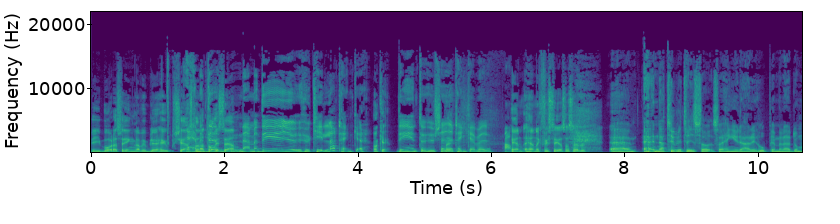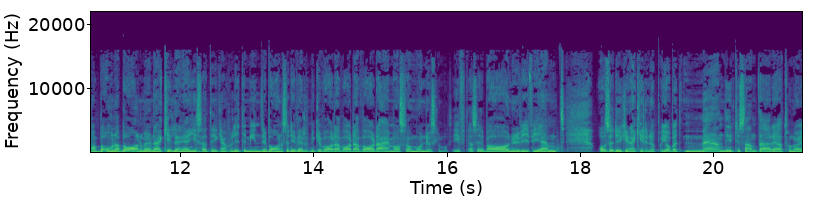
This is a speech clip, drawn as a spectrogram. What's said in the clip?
vi är båda singlar, vi blir ihop. Känslorna tar vi sen. nej, men det är ju hur killar tänker. Okej. Det är inte hur tjejer Nej. tänker. Men, ja. Hen, Henrik Fexeus, vad säger du? Eh, naturligtvis så, så hänger det här ihop. Jag menar, de har, hon har barn med den här killen. Jag gissar att det är kanske lite mindre barn. Så det är väldigt mycket vardag, vardag, vardag hemma hos dem. Och nu ska de också gifta sig. Bara, "Ah, nu är vi för jämnt. Och så dyker den här killen upp på jobbet. Men det intressanta är att hon har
